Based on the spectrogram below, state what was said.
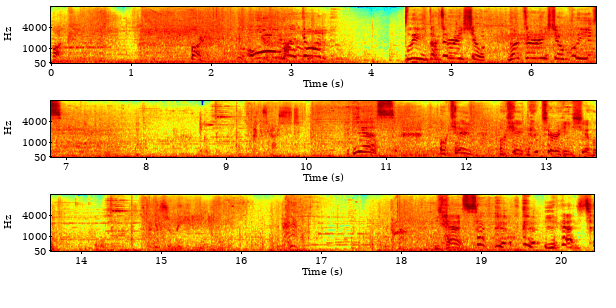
Fuck. Fuck. Oh my god! Please, Dr. Ratio! Dr. Ratio, please! A test. Yes! Okay, okay, Dr. Ratio. Answer me. Yes! yes!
